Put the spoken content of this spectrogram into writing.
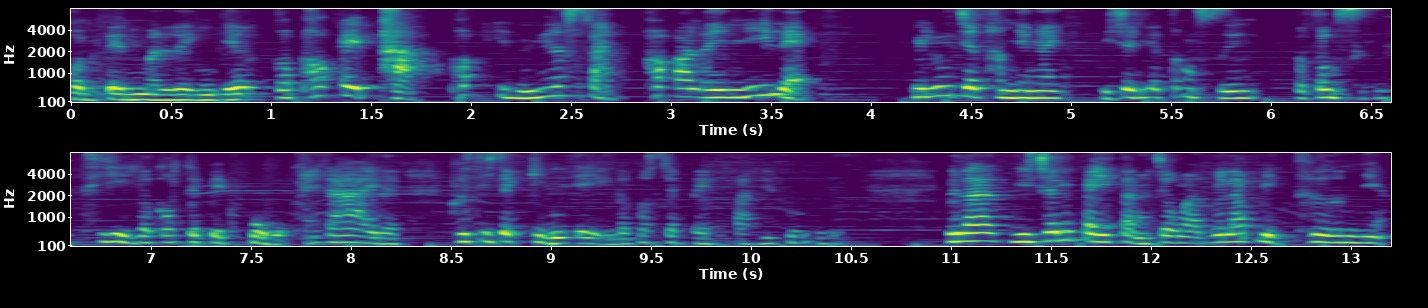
คนเป็นมะเร็งเยอะ ก็เพราะไอ้ผัก เพราะไอ้เนื้อสัตว์เพราะอะไรนี่แหละ ไม่รู้จะทำยังไง ดิฉันจะต้องซื้อเราต้องซื้อที่แล้วก็จะไปปลูกให้ได้เลย เพื่อที่จะกินเองแล้วก็จะแบ่งปันให้ผู้อื่นเวลาดิฉันไปต่างจังหวัดเวลาปิดเทอมเนี่ย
